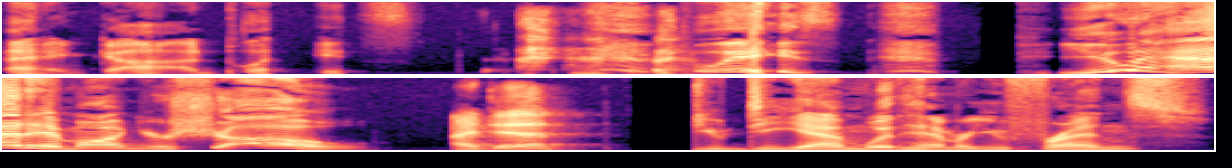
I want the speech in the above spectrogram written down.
Thank God, please. please. You had him on your show. I did. You DM with him? Are you friends?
